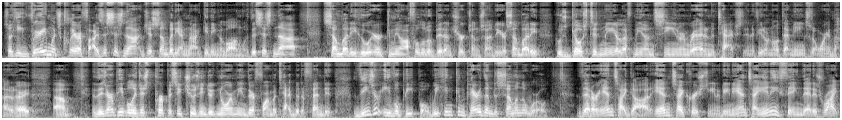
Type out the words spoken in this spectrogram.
So he very much clarifies this is not just somebody I'm not getting along with. This is not somebody who irked me off a little bit on church on Sunday, or somebody who's ghosted me or left me unseen or in a text. And if you don't know what that means, don't worry about it, all right? Um, these aren't people who are just purposely choosing to ignore me and therefore I'm a tad bit offended. These are evil people. We can compare them to some in the world that are anti God, anti Christianity, and anti anything that is right.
